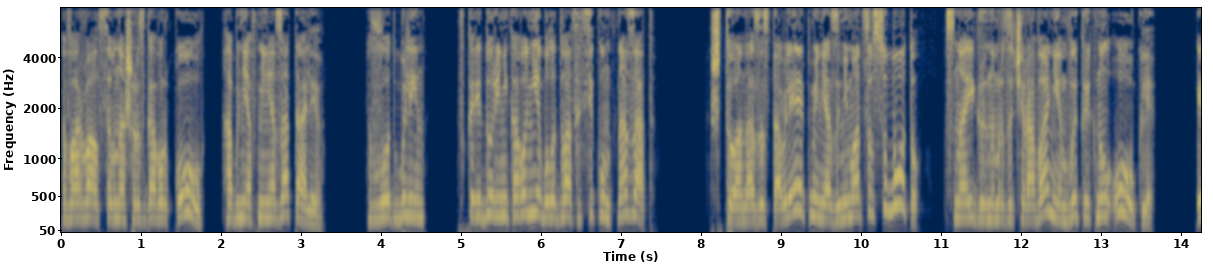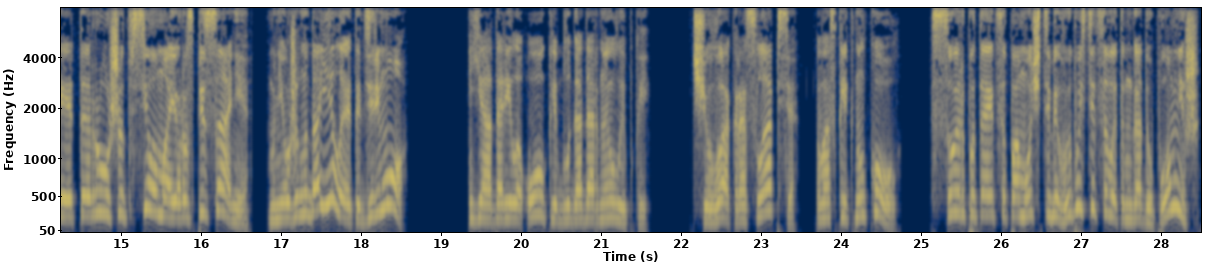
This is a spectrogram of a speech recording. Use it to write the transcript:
Ворвался в наш разговор Коул, обняв меня за талию. «Вот блин, в коридоре никого не было 20 секунд назад». «Что она заставляет меня заниматься в субботу?» С наигранным разочарованием выкрикнул Оукли. «Это рушит все мое расписание! Мне уже надоело это дерьмо!» Я одарила Оукли благодарной улыбкой. «Чувак, расслабься — воскликнул Коул. «Сойер пытается помочь тебе выпуститься в этом году, помнишь?»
